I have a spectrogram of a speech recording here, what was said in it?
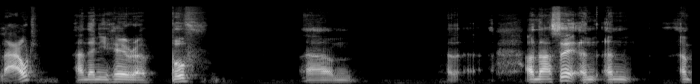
loud, and then you hear a boof, um, uh, and that's it. And and and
